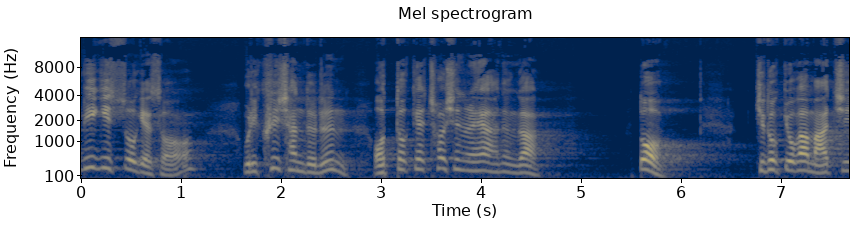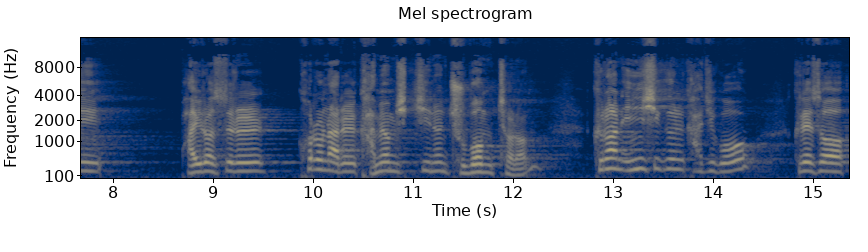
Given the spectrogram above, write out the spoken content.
위기 속에서 우리 크리스찬들은 어떻게 처신을 해야 하는가? 또 기독교가 마치 바이러스를 코로나를 감염시키는 주범처럼 그러한 인식을 가지고 그래서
